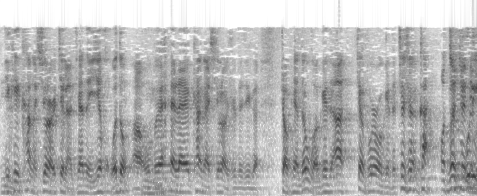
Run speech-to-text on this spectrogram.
你可以看看徐老师这两天的一些活动啊，我们来看看徐老师的这个照片，都是我给的啊，这不是我给的，这是看温布利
